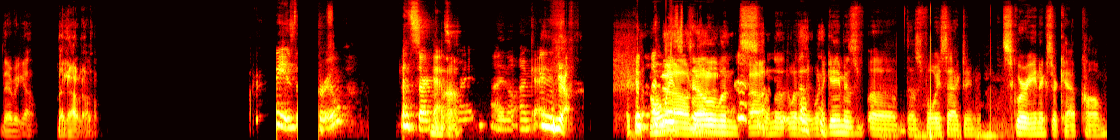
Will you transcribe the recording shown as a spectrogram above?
There we go. But I don't Wait, is that true? That's sarcasm, No. right? I don't. Okay. Yeah. I can always No, no, tell no, when no. when, the, when, a, when a game is uh, does voice acting, Square Enix or Capcom.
